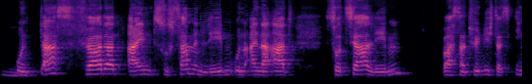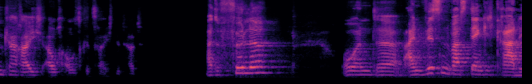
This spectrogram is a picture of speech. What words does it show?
Mhm. Und das fördert ein Zusammenleben und eine Art Sozialleben, was natürlich das Inka-Reich auch ausgezeichnet hat. Also Fülle und äh, ein Wissen, was denke ich gerade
